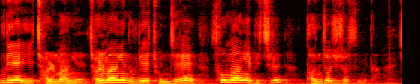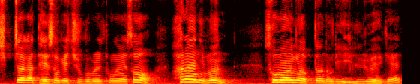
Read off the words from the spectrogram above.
우리의 이 절망에 절망인 우리의 존재에 소망의 빛을 던져 주셨습니다. 십자가 대속의 죽음을 통해서 하나님은 소망이 없던 우리 인류에게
